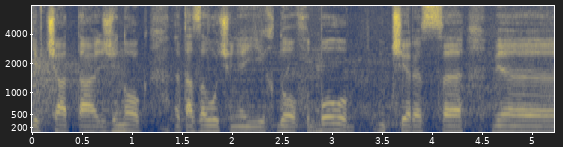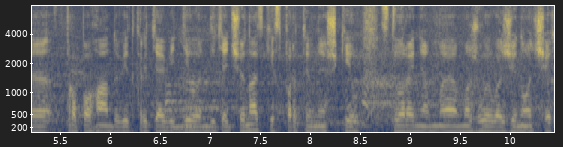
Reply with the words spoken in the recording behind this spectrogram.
дівчат та жінок та залучення їх до футболу через пропаганду відкриття відділень дитячо-юнацьких спортивних шкіл, створенням можливо жіночих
